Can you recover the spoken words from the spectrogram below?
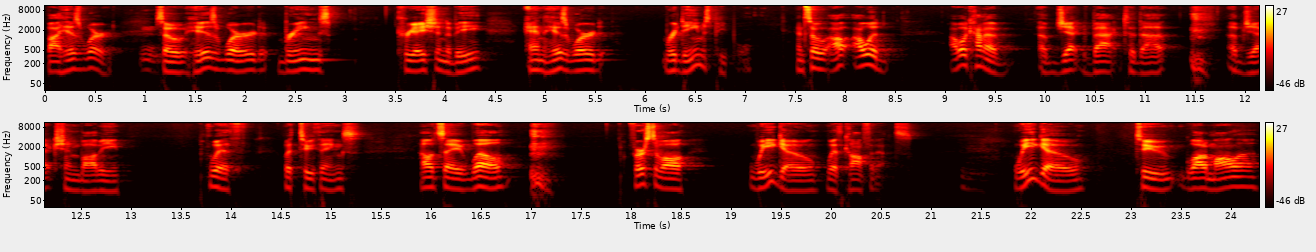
by His word. Mm. So His word brings creation to be, and His word redeems people. And so I, I would, I would kind of object back to that objection, Bobby, with with two things. I would say, well, first of all, we go with confidence. Mm. We go to Guatemala,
